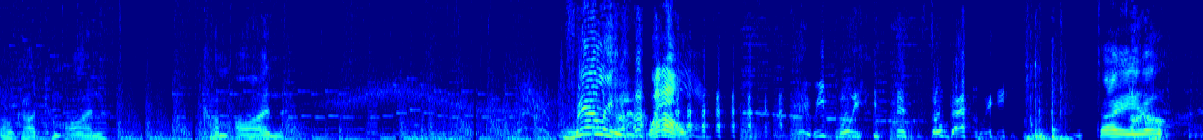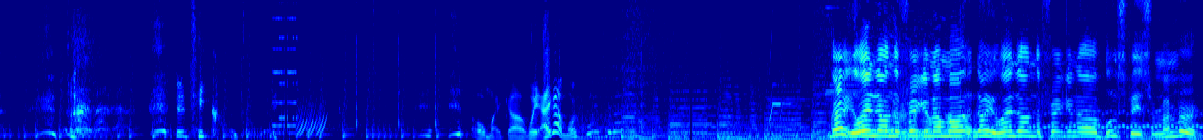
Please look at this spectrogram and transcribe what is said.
Oh God, come on. Come on. Really? Wow! We bullied him so badly. Sorry, Hito. 15 coins away. Oh my god. Wait, I got more coins for that? No, you landed on the freaking friggin' um, uh, no, you landed on the freaking uh, blue space, remember?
